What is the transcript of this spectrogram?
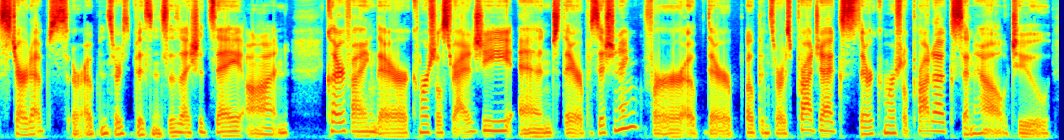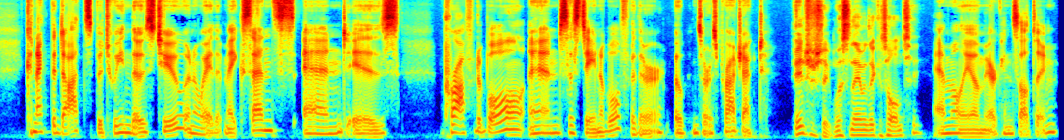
startups or open source businesses, I should say, on clarifying their commercial strategy and their positioning for op- their open source projects, their commercial products, and how to connect the dots between those two in a way that makes sense and is profitable and sustainable for their open source project. Interesting. What's the name of the consultancy? Emily Omier Consulting.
